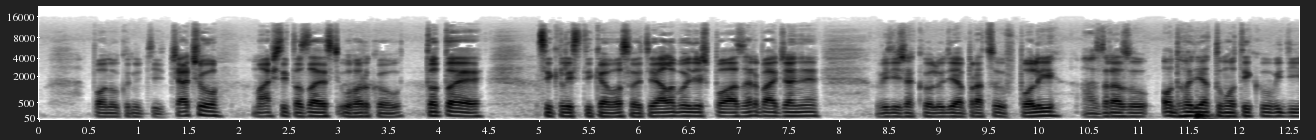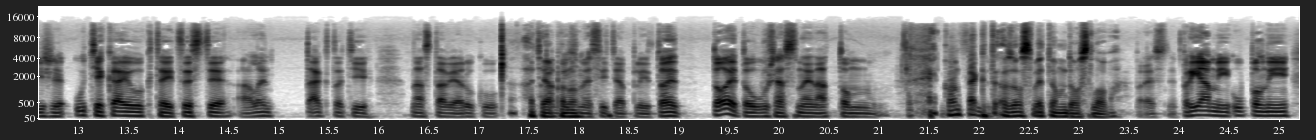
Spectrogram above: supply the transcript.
ponúknu ti čaču, máš si to zajesť uhorkou. Toto je cyklistika vo svete. Alebo ideš po Azerbajdžane, vidíš, ako ľudia pracujú v poli a zrazu odhodia tú motiku, vidíš, že utekajú k tej ceste a len takto ti nastavia ruku, a aby sme si ťapli. To je, to je to úžasné na tom. Kontakt so svetom doslova. Presne. Priamy, úplný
